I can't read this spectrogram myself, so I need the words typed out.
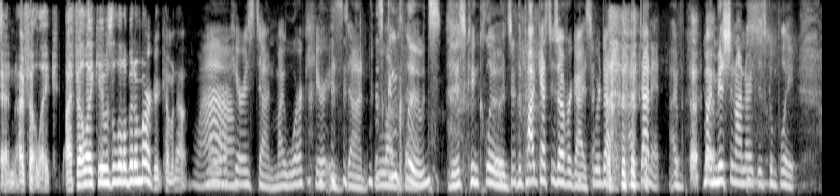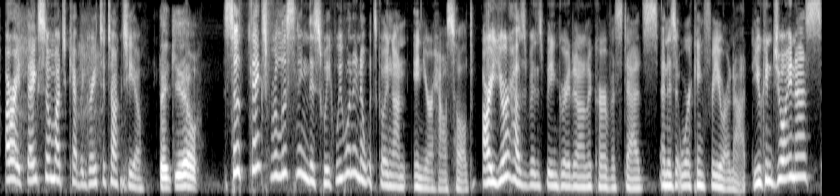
And I felt like I felt like it was a little bit of Margaret coming out. Wow. My work here is done. My work here is done. This Love that. concludes. This concludes. The podcast is over, guys. We're done. I've done it. I've my mission on earth is complete. All right. Thanks so much, Kevin. Great to talk to you. Thank you. So, thanks for listening this week. We want to know what's going on in your household. Are your husbands being graded on a curve as dads? And is it working for you or not? You can join us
